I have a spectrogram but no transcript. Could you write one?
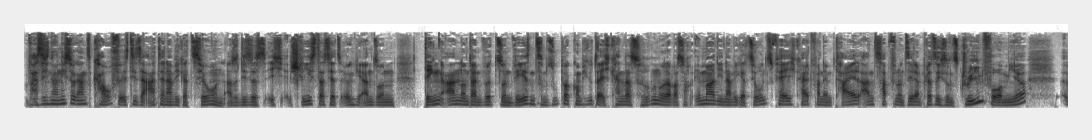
was ich noch nicht so ganz kaufe, ist diese Art der Navigation. Also dieses, ich schließe das jetzt irgendwie an so ein Ding an und dann wird so ein Wesen zum Supercomputer. Ich kann das Hirn oder was auch immer, die Navigationsfähigkeit von dem Teil anzapfen und sehe dann plötzlich so ein Screen vor mir, äh,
